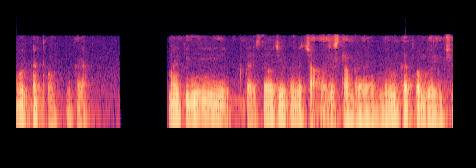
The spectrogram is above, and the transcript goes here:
మూర్ఖత్వం ఇక్కడ. మనకి ఇది క్రైస్తవ జీవితంలో చాలా చూస్తాం బ్రదర్ మూర్ఖత్వం గురించి.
